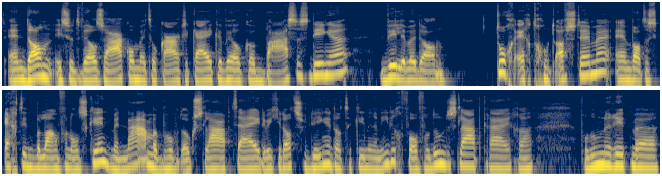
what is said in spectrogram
En dan is het wel zaak om met elkaar te kijken welke basisdingen willen we dan toch echt goed afstemmen. En wat is echt in het belang van ons kind? Met name bijvoorbeeld ook slaaptijden, weet je, dat soort dingen. Dat de kinderen in ieder geval voldoende slaap krijgen, voldoende ritme.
